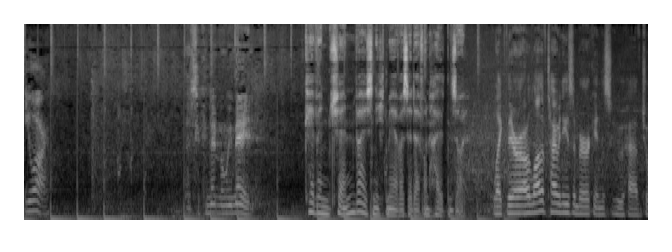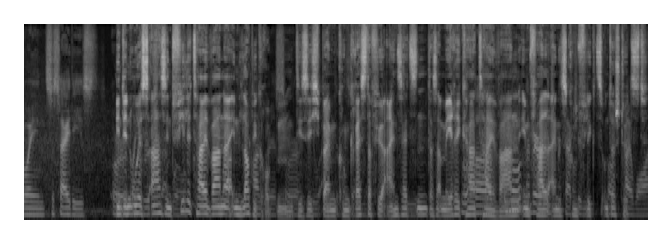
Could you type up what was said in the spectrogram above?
You are. That's a commitment we made. Kevin Chen weiß nicht mehr, was er davon halten soll. Of in den USA sind viele Taiwaner in Lobbygruppen, die sich beim Kongress dafür einsetzen, dass Amerika Taiwan im Fall eines Konflikts unterstützt.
